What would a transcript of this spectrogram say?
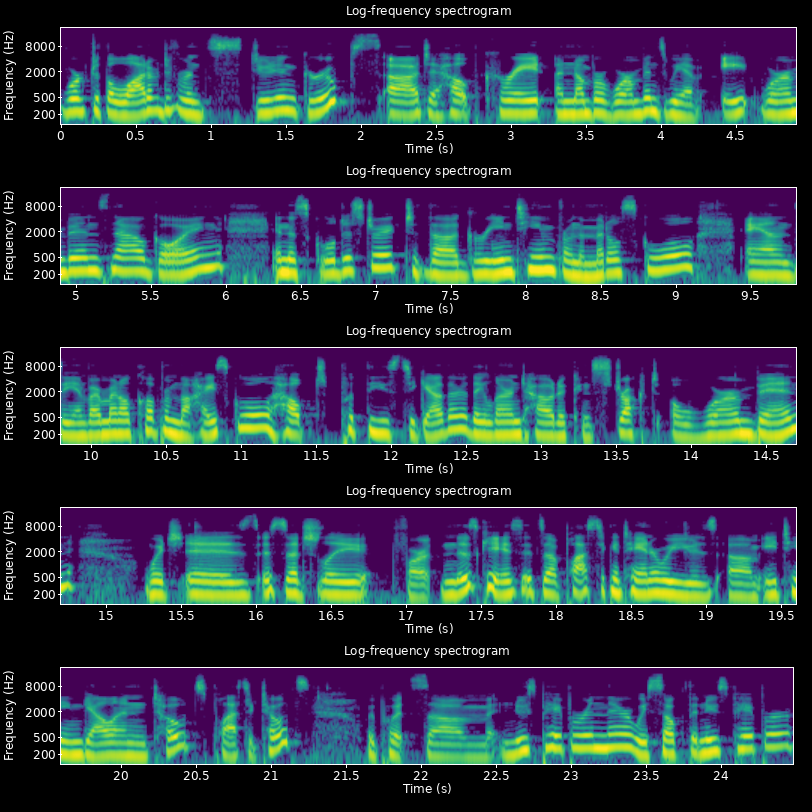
worked with a lot of different student groups uh, to help create a number of worm bins. We have eight worm bins now going in the school district. The green team from the middle school and the environmental club from the high school helped put these together. They learned how to construct a worm bin which is essentially for in this case it's a plastic container we use um, 18 gallon totes plastic totes we put some newspaper in there we soak the newspaper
